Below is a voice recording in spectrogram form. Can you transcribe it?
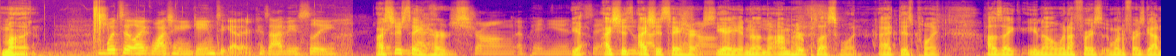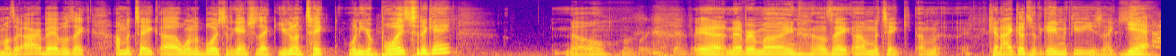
mine. What's it like watching a game together? Because obviously, I should say hers. Strong opinions. Yeah, I should I should say hers. Yeah, yeah. No, no, I'm her plus one at this point. I was like, you know, when I first when I first got him, I was like, all right, babe. I was like, I'm gonna take uh, one of the boys to the game. She's like, you're gonna take one of your boys to the game? No. Yeah, never mind. I was like, I'm gonna take. I'm, can I go to the game with you? He's like, yeah.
